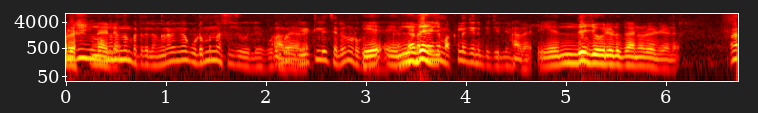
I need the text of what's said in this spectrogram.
പ്രശ്നം പറ്റത്തില്ല. അങ്ങനെ ഞാൻ കുടുംബം നശിച്ചു പോയില്ലേ കുടുംബം വീട്ടിൽ ചിലവ് കൊടുക്കും എന്ത് മക്കളെ ജനിപ്പിച്ചില്ലേ? അതെ എന്ത് ജോലി എടുക്കാനും റെഡിയാണ്. ആ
